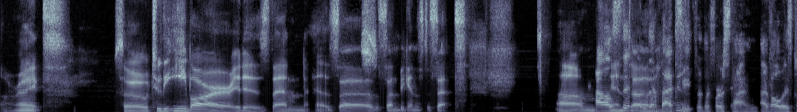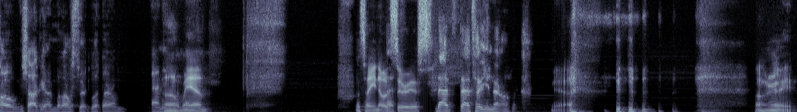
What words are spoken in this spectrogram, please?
All right. So to the E bar it is then as uh, the sun begins to set. Um, I'll and, sit in the uh, back seat for the first time. I've always called the shotgun, but I'll sit with um Annie. Oh man, that's how you know it's serious. That's that's how you know. Yeah. all right.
